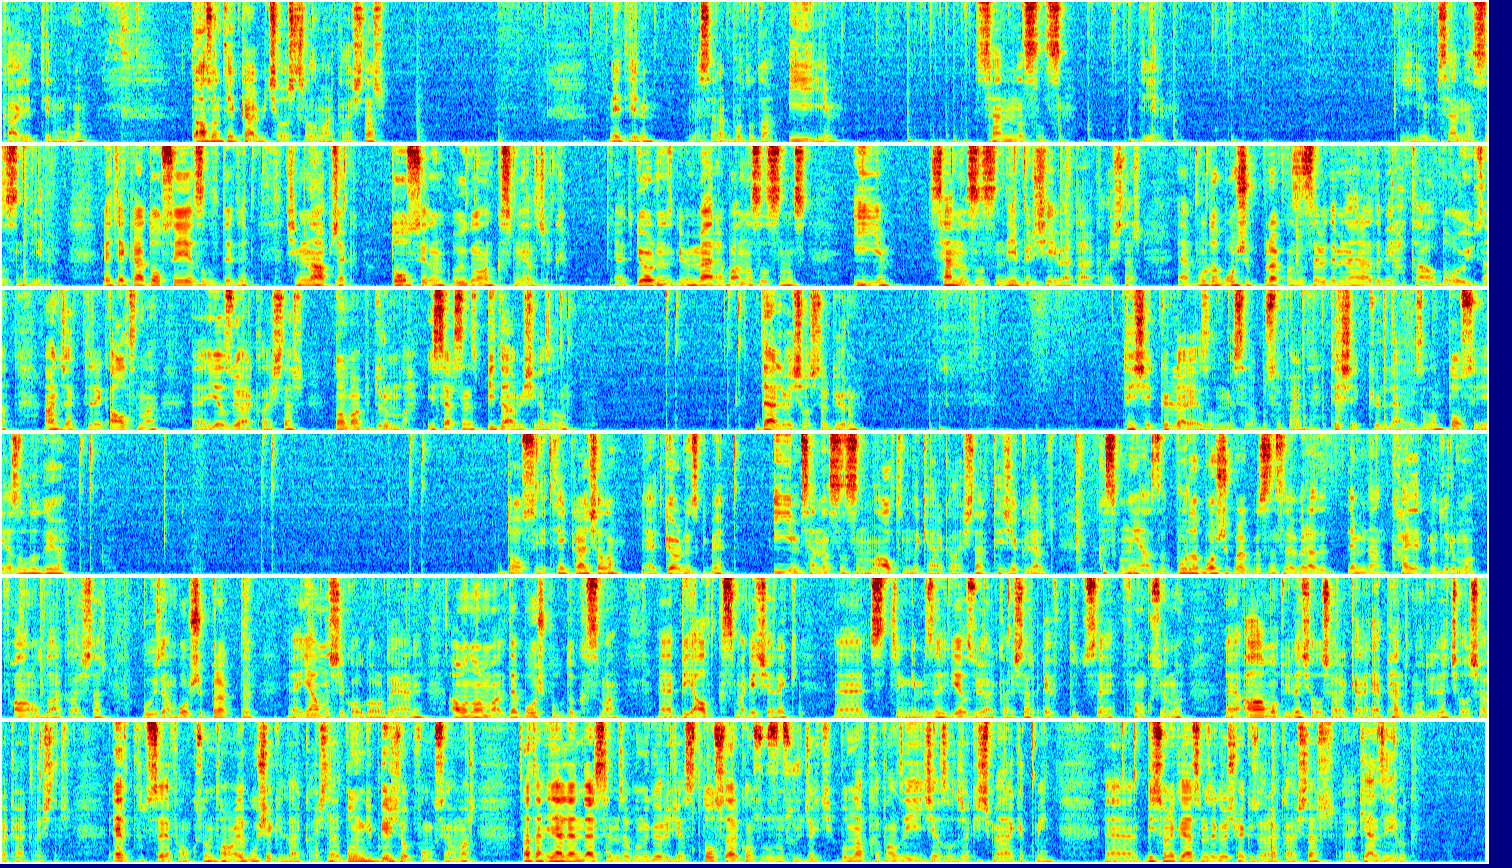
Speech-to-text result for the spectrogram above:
Kaydet diyelim bunu. Daha sonra tekrar bir çalıştıralım arkadaşlar. Ne diyelim? Mesela burada da iyiyim. Sen nasılsın? Diyelim. İyiyim. Sen nasılsın diyelim. Ve tekrar dosyaya yazıldı dedi. Şimdi ne yapacak? Dosyanın uygun olan kısmını yazacak. Evet gördüğünüz gibi merhaba nasılsınız? İyiyim. Sen nasılsın diye bir şey verdi arkadaşlar. Yani burada boşluk bırakmasının sebebi demin herhalde bir hata oldu o yüzden. Ancak direkt altına e, yazıyor arkadaşlar. Normal bir durumda. İsterseniz bir daha bir şey yazalım. Değerli ve çalıştır diyorum. Teşekkürler yazalım mesela bu sefer de. Teşekkürler yazalım. Dosyaya yazıldı diyor. Dosyayı tekrar açalım. Evet gördüğünüz gibi iyiyim sen nasılsın altındaki arkadaşlar. Teşekkürler kısmını yazdı. Burada boşluk bırakmasının sebebi herhalde deminden kaydetme durumu falan oldu arkadaşlar. Bu yüzden boşluk bıraktı. E, yanlışlık oldu orada yani. Ama normalde boş bulduğu kısma e, bir alt kısma geçerek e, stringimizi yazıyor arkadaşlar. fputse fonksiyonu e, A moduyla çalışarak yani append moduyla çalışarak arkadaşlar. fputse fonksiyonu tamamen bu şekilde arkadaşlar. Bunun gibi birçok fonksiyon var. Zaten ilerleyen derslerimizde bunu göreceğiz. Dosyalar konusu uzun sürecek. Bunlar kafanıza iyice yazılacak. Hiç merak etmeyin. E, bir sonraki dersimizde görüşmek üzere arkadaşlar. E, kendinize iyi bakın.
